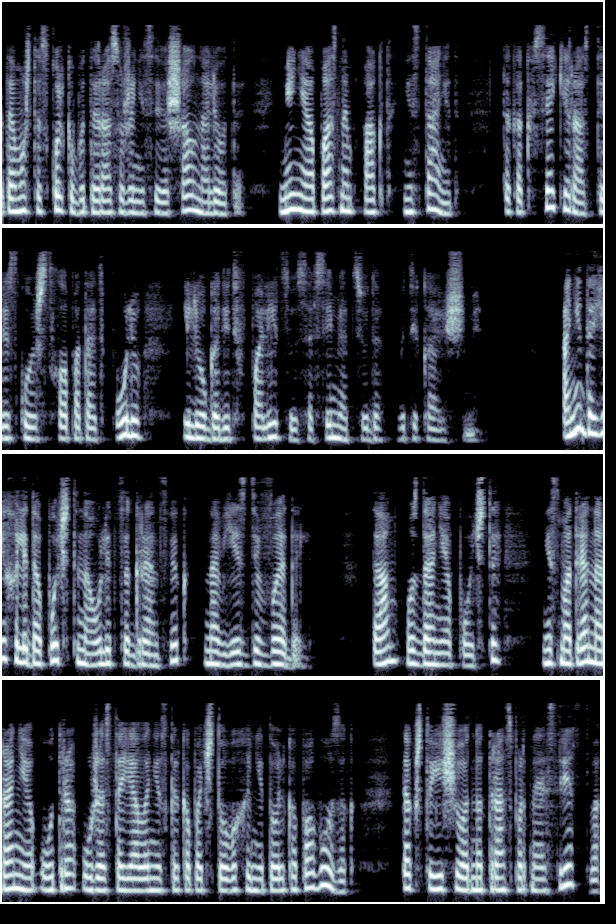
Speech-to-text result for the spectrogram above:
Потому что сколько бы ты раз уже не совершал налеты, менее опасным акт не станет, так как всякий раз ты рискуешь схлопотать пулю или угодить в полицию со всеми отсюда вытекающими. Они доехали до почты на улице Грэнсвик на въезде в Ведель. Там, у здания почты, несмотря на раннее утро, уже стояло несколько почтовых и не только повозок, так что еще одно транспортное средство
